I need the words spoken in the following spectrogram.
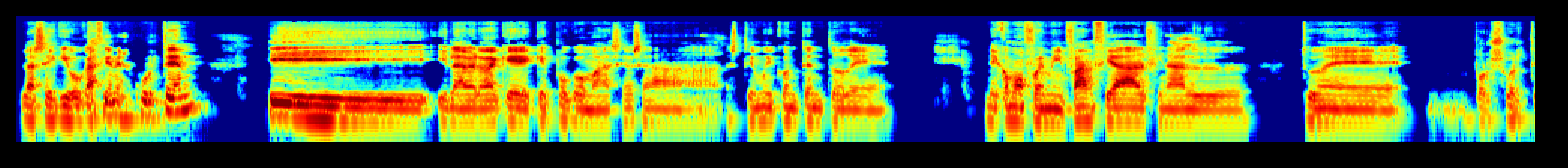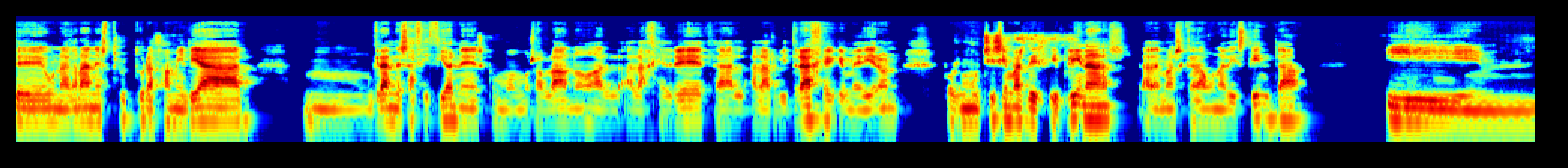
las equivocaciones curten y, la verdad que, que poco más, ¿eh? o sea, estoy muy contento de, de cómo fue mi infancia, al final tuve, por suerte, una gran estructura familiar, Mm, grandes aficiones, como hemos hablado. Al, ajedrez, al, arbitraje, que me dieron pues muchísimas disciplinas, además cada una distinta. Y mm,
